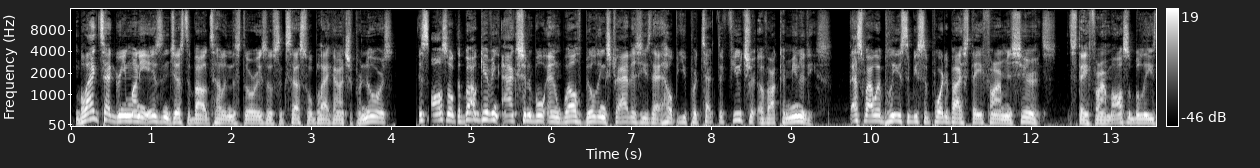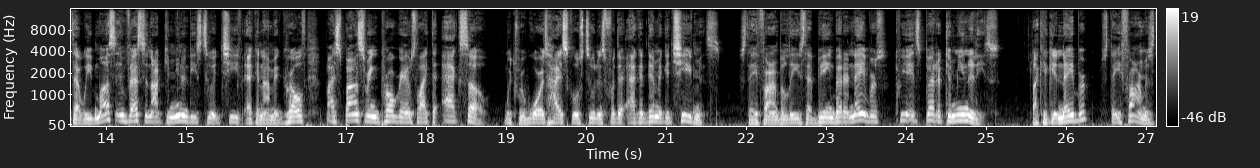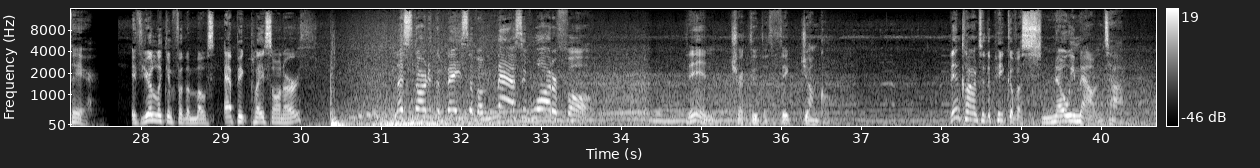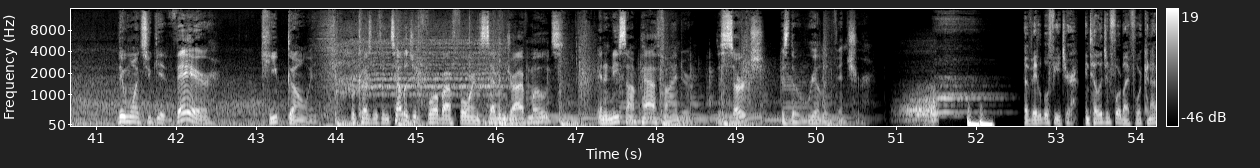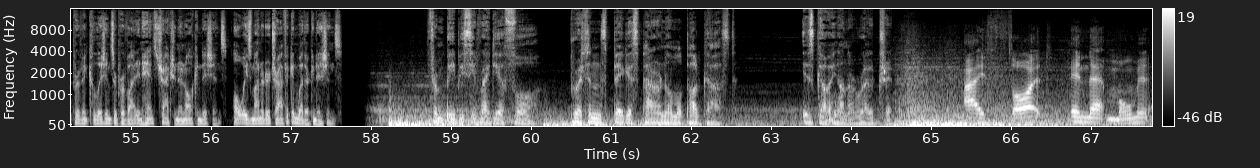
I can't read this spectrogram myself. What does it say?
Black Tech Green Money isn't just about telling the stories of successful black entrepreneurs. It's also about giving actionable and wealth building strategies that help you protect the future of our communities. That's why we're pleased to be supported by State Farm Insurance. State Farm also believes that we must invest in our communities to achieve economic growth by sponsoring programs like the AXO, which rewards high school students for their academic achievements. State Farm believes that being better neighbors creates better communities. Like a good neighbor, State Farm is there. If you're looking for the most epic place on earth, let's start at the base of a massive waterfall. Then trek through the thick jungle. Then climb to the peak of a snowy mountaintop. Then once you get there, keep going. Because with intelligent 4x4 and 7 drive modes and a Nissan Pathfinder, the search is the real adventure. Available feature. Intelligent 4x4 cannot prevent collisions or provide enhanced traction in all conditions. Always monitor traffic and weather conditions. From BBC Radio 4, Britain's biggest paranormal podcast is going on a road trip. I thought in that moment,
